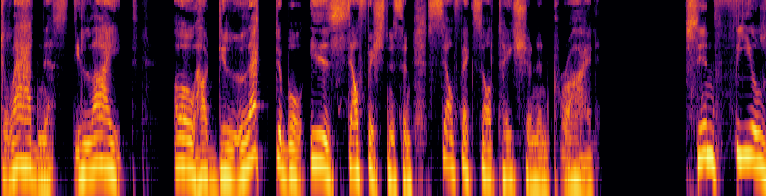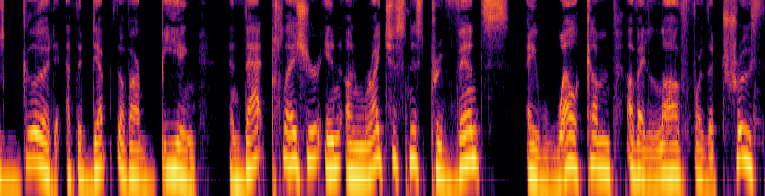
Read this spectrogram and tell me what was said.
gladness, delight. Oh, how delectable is selfishness and self exaltation and pride. Sin feels good at the depth of our being, and that pleasure in unrighteousness prevents a welcome of a love for the truth,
